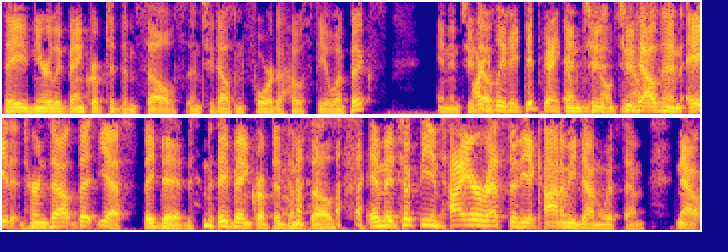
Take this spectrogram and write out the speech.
they nearly bankrupted themselves in 2004 to host the Olympics. And in 2000, Arguably they did bankrupt in 2008, it turns out that yes, they did. they bankrupted themselves and they took the entire rest of the economy down with them. Now,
